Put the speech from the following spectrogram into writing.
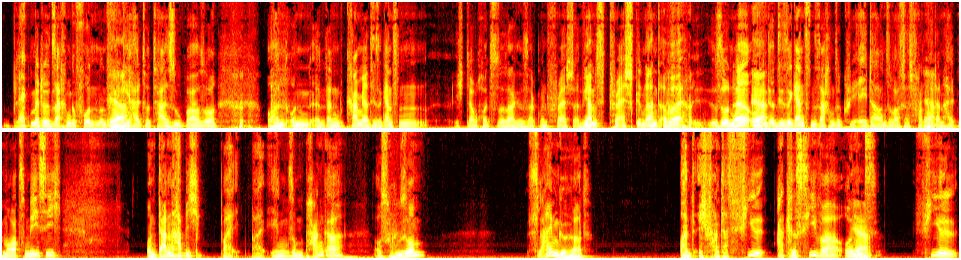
Black Metal Sachen gefunden und fand ja. die halt total super so. Und, und äh, dann kamen ja diese ganzen ich glaube, heutzutage sagt man Fresh. Wir haben es Trash genannt, aber so, ne? Und, ja. und, diese ganzen Sachen, so Creator und sowas, das fand ja. man dann halt mordsmäßig. Und dann habe ich bei, bei irgendeinem so Punker aus Husum Slime gehört. Und ich fand das viel aggressiver und ja. viel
